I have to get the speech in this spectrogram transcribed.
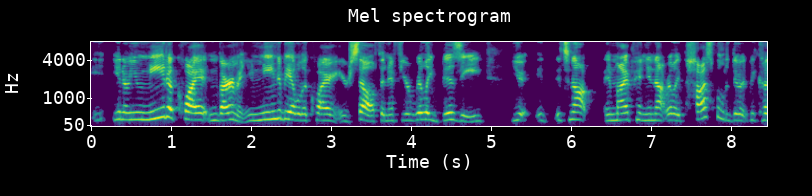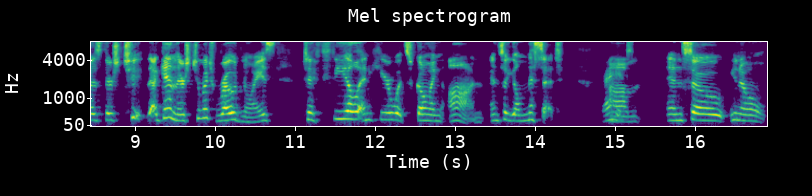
you know you need a quiet environment you need to be able to quiet yourself and if you're really busy you it, it's not in my opinion not really possible to do it because there's too again there's too much road noise to feel and hear what's going on and so you'll miss it right um, and so you know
